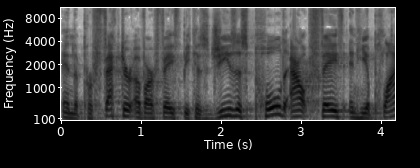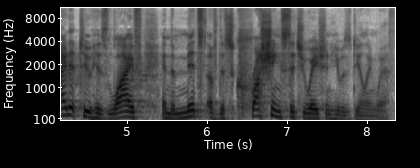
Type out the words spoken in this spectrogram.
and the perfecter of our faith because Jesus pulled out faith and he applied it to his life in the midst of this crushing situation he was dealing with.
